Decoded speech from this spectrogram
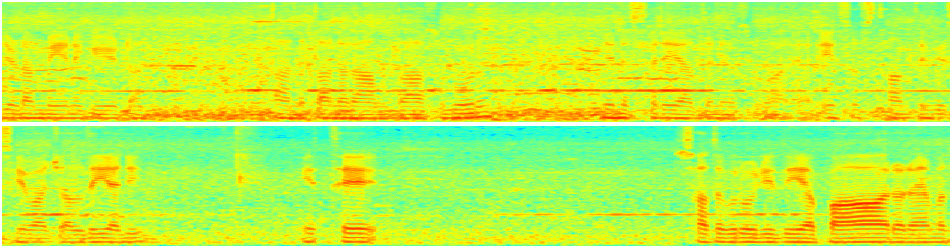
ਜਿਹੜਾ ਮੇਨ ਗੇਟ ਆ। ਧੰਨ ਰਾਮਦਾਸ ਗੁਰ ਜਿਨ ਸਿਰੇ ਆਤੇ ਨੇ ਸਵਾਰਿਆ। ਇਸ ਸਥਾਨ ਤੇ ਵੀ ਸੇਵਾ ਚੱਲਦੀ ਆ ਜੀ। ਇੱਥੇ ਸਤਿਗੁਰੂ ਜੀ ਦੀ ਅਪਾਰ ਰਹਿਮਤ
